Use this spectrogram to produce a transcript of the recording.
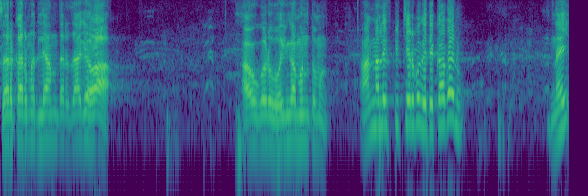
सरकारमधले आमदार जागे व्हा. अवघड होईंगा म्हणतो मग. अण्णालाच पिक्चर बघते का नु? नाही?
